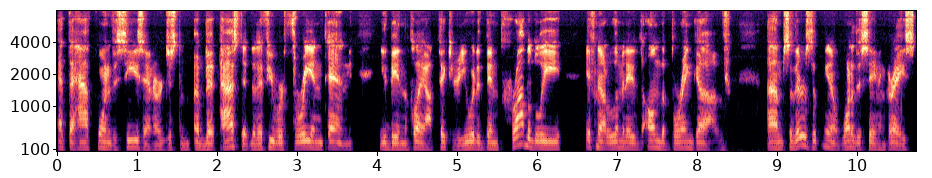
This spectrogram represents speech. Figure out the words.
at the half point of the season or just a bit past it that if you were three and ten, you'd be in the playoff picture. You would have been probably, if not eliminated, on the brink of. Um, so there's you know one of the saving grace.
